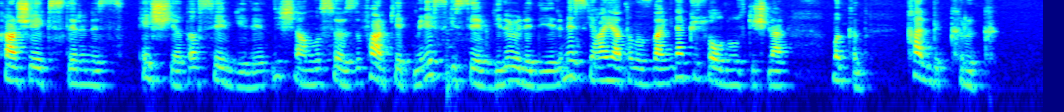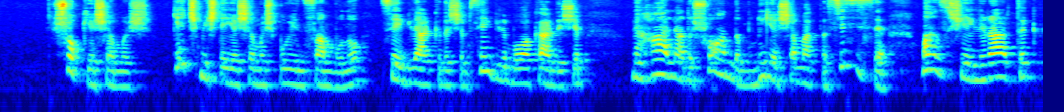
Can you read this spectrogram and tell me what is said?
karşı eksleriniz eş ya da sevgili, nişanlı, sözlü fark etmiyor. Eski sevgili öyle diyelim. Eski hayatınızdan giden küs olduğunuz kişiler. Bakın kalbi kırık. Şok yaşamış. Geçmişte yaşamış bu insan bunu. Sevgili arkadaşım, sevgili boğa kardeşim. Ve hala da şu anda bunu yaşamakta. Siz ise bazı şeyleri artık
